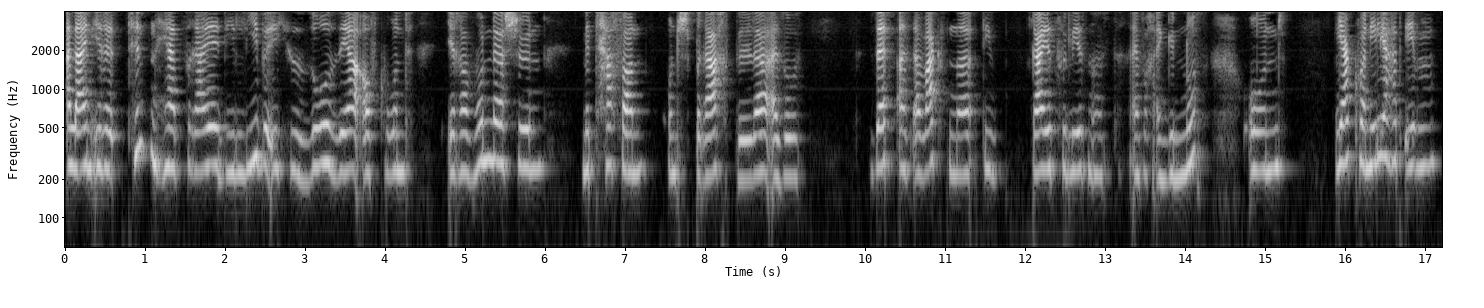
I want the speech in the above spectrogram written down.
Allein ihre Tintenherzreihe, die liebe ich so sehr aufgrund ihrer wunderschönen Metaphern und Sprachbilder. Also selbst als Erwachsene die Reihe zu lesen ist einfach ein Genuss. Und ja, Cornelia hat eben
